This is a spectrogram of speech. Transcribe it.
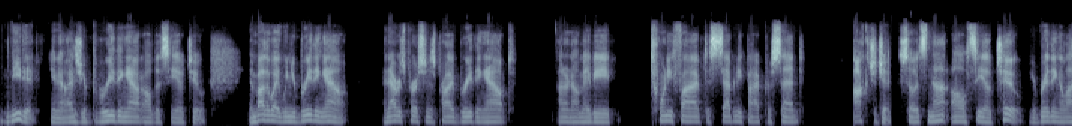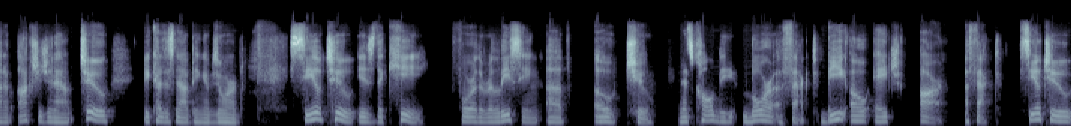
needed, you know, as you're breathing out all the CO2. And by the way, when you're breathing out, an average person is probably breathing out, I don't know, maybe 25 to 75% oxygen. So it's not all CO2. You're breathing a lot of oxygen out too because it's not being absorbed. CO2 is the key for the releasing of O2. And it's called the Bohr effect, B O H R effect. CO2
